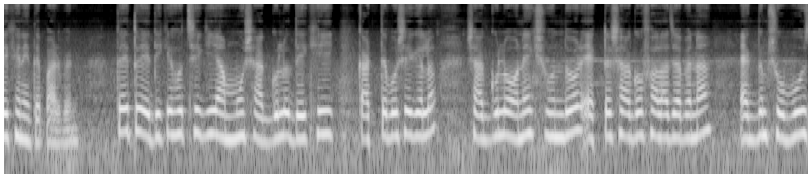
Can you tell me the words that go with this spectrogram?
দেখে নিতে পারবেন। তাই তো এদিকে হচ্ছে গিয়ে আম্মু শাকগুলো দেখেই কাটতে বসে গেল। শাকগুলো অনেক সুন্দর, একটা শাকও ফালা যাবে না, একদম সবুজ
